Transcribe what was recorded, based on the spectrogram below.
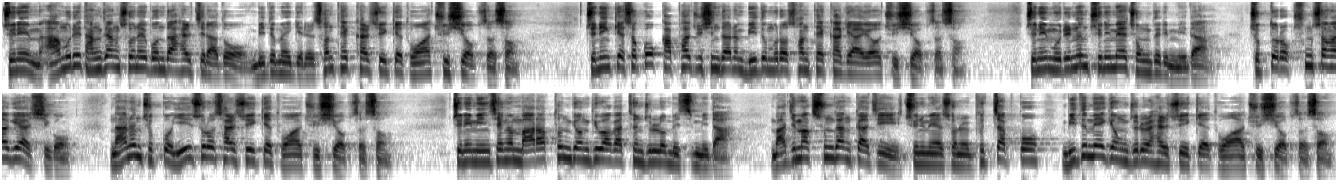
주님, 아무리 당장 손해본다 할지라도 믿음의 길을 선택할 수 있게 도와주시옵소서. 주님께서 꼭 갚아주신다는 믿음으로 선택하게 하여 주시옵소서. 주님, 우리는 주님의 종들입니다. 죽도록 충성하게 하시고 나는 죽고 예수로 살 수 있게 도와주시옵소서. 주님 인생은 마라톤 경기와 같은 줄로 믿습니다. 마지막 순간까지 주님의 손을 붙잡고 믿음의 경주를 할 수 있게 도와주시옵소서.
